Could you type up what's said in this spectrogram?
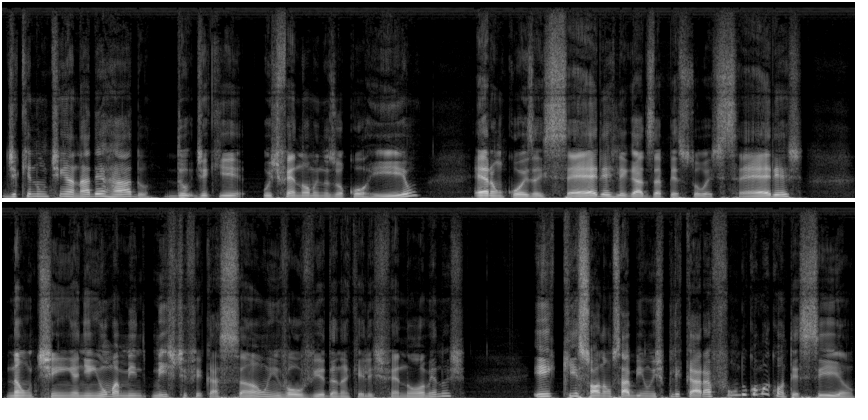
De que não tinha nada errado, do, de que os fenômenos ocorriam, eram coisas sérias, ligadas a pessoas sérias, não tinha nenhuma mistificação envolvida naqueles fenômenos e que só não sabiam explicar a fundo como aconteciam,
